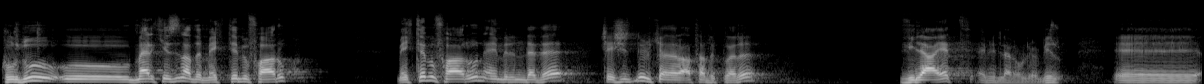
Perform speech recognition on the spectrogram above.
Kurduğu e, merkezin adı Mektebi Faruk. Mektebi Faruk'un emrinde de çeşitli ülkelere atadıkları vilayet emirler oluyor. Bir e,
